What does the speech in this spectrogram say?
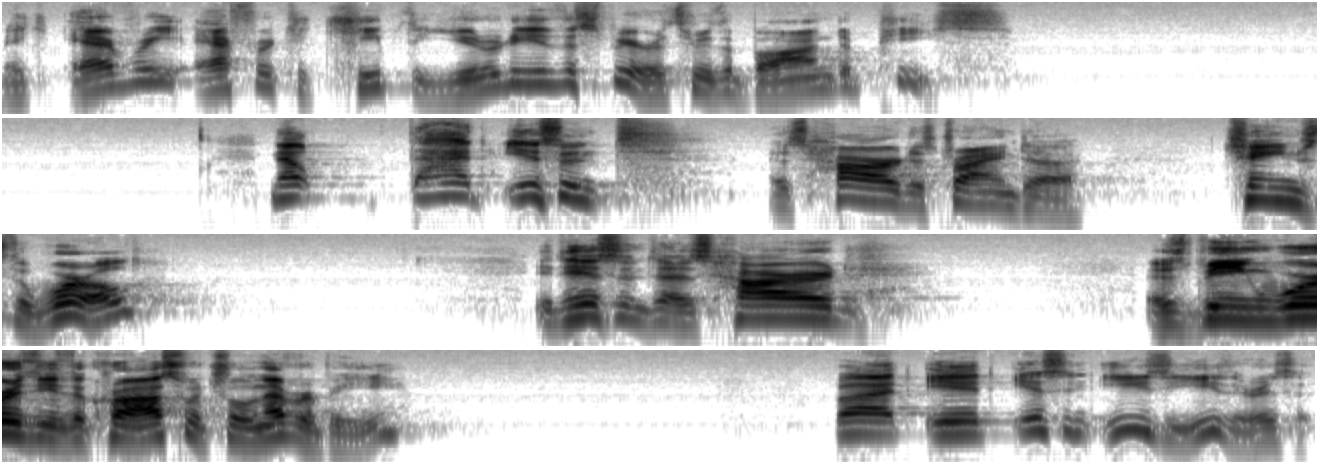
Make every effort to keep the unity of the Spirit through the bond of peace. Now, that isn't as hard as trying to change the world. It isn't as hard as being worthy of the cross, which will never be. But it isn't easy either, is it?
